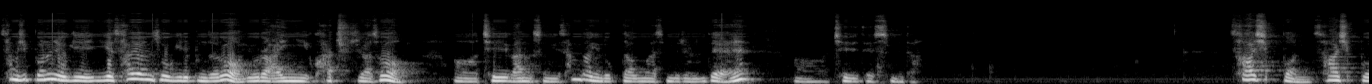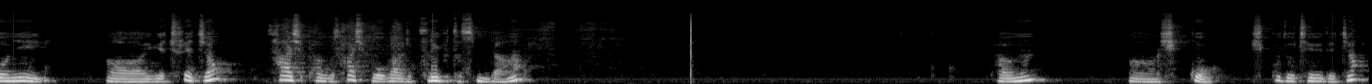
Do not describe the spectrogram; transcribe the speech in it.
30번은 여기 이게 4연속일 뿐더러 이 라인이 과출이라서 어, 제외 가능성이 상당히 높다고 말씀드렸는데 어, 제외됐습니다. 40번, 40번이 어, 이게 출했죠? 40하고 45가 아주 불이 붙었습니다. 다음은 어, 19, 19도 제외됐죠?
